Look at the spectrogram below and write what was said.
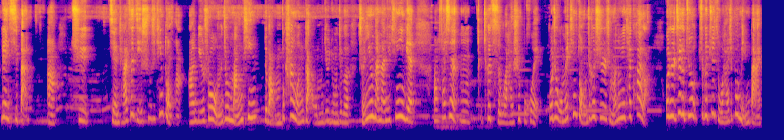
练习版啊，去检查自己是不是听懂了啊。比如说，我们就盲听，对吧？我们不看文稿，我们就用这个纯英文版本去听一遍啊，发现嗯，这个词我还是不会，或者我没听懂这个是什么东西，太快了。或者这个句这个句子我还是不明白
